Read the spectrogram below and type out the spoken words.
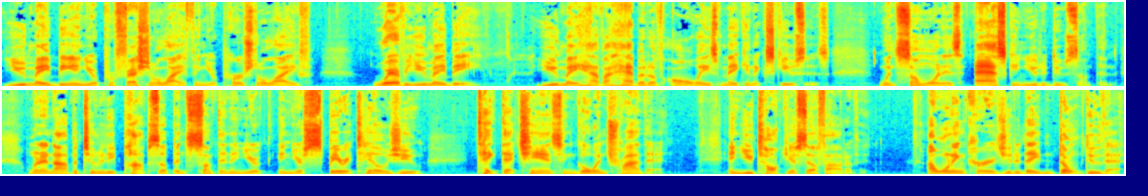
You may be in your professional life, in your personal life, wherever you may be. You may have a habit of always making excuses when someone is asking you to do something. When an opportunity pops up and something in your in your spirit tells you, take that chance and go and try that. And you talk yourself out of it. I want to encourage you today, don't do that.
